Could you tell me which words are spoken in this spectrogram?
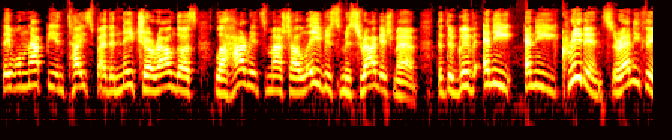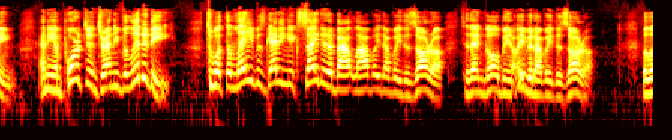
they will not be enticed by the nature around us. Laharitz mashalevis misragish mem that they give any any credence or anything, any importance or any validity to what the lave is getting excited about. Lavoid avoid zara to then go being ovid avoid zara. That's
